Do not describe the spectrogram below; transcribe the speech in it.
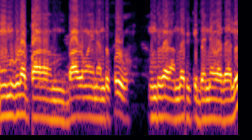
మేము కూడా భాగమైనందుకు ముందుగా అందరికీ ధన్యవాదాలు.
